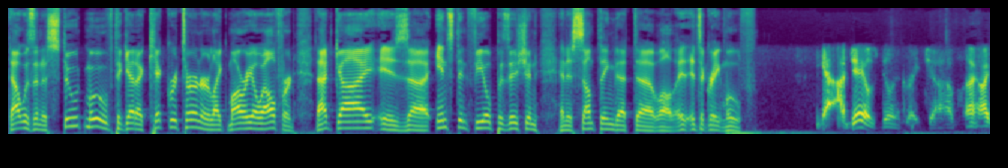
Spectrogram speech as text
that was an astute move to get a kick returner like Mario Alford. That guy is uh, instant field position and is something that, uh, well, it, it's a great move. Yeah, Jayo's doing a great job. I, I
